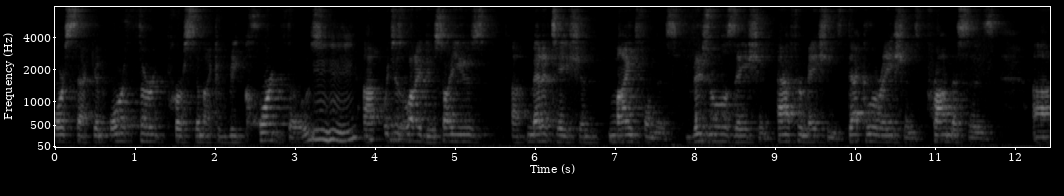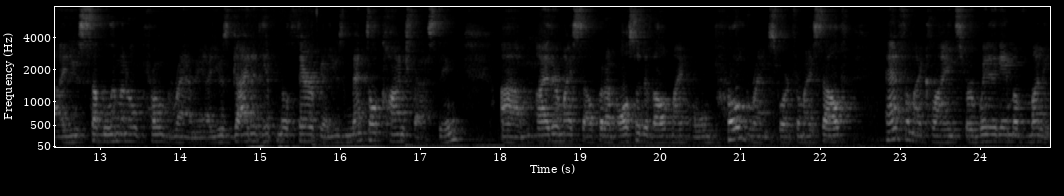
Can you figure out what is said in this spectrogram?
or second or third person. I could record those, uh, which is what I do. So I use uh, meditation, mindfulness, visualization, affirmations, declarations, promises. Uh, I use subliminal programming. I use guided hypnotherapy. I use mental contrasting, um, either myself, but I've also developed my own programs for it for myself and for my clients for winning the game of money,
